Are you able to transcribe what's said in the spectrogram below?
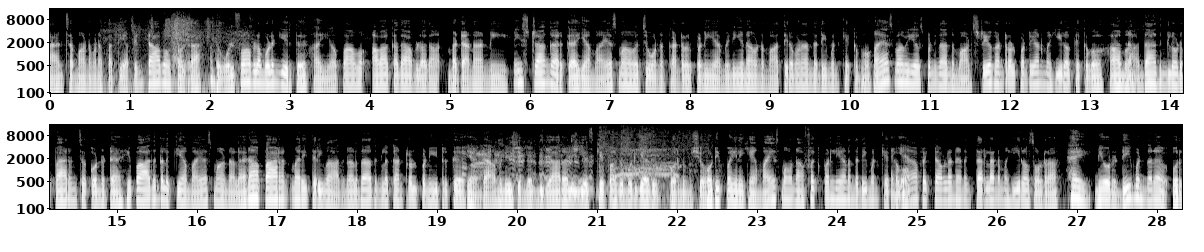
ஹேண்ட்ஸமானவனை பற்றி அப்படின்னு டாவோ சொல்கிறா அந்த உல்ஃபும் அவளை முழுங்கிருது ஐயோ பாவம் அவ கதை அவ்வளோதான் பட் ஆனால் நீ நீ ஸ்ட்ராங்காக இருக்க. என் மயாஸ்மாவை வச்சு உன்னை கண்ட்ரோல் பண்ணி என் மினியனை உன்னை மாத்திரவனா அந்த டீமன் கேட்கவும் மயாஸ்மாவை யூஸ் பண்ணி தான் அந்த மான்ஸ்டரையோ கண்ட்ரோல் பண்ணுறியா நம்ம ஹீரோ கேட்கவோ? ஆமாம் அதான் அதுங்களோட பேரண்ட்ஸை கொண்டுட்டேன் இப்போ அதுங்களுக்கு என் மயாஸ்மானால நான் பேரண்ட் மாதிரி தெரியும்? அதனால தான் அதுங்களை கண்ட்ரோல் பண்ணிட்டு இருக்கேன். என் டாமினேஷன்லேருந்து யாராலையும் எஸ்கேப் ஆக முடியாது. ஒரு நிமிஷம் ஒடிப்பையில என் மயஸ்மா உன்னை அஃபெக்ட் பண்ணலையான்னு அந்த டீமன் கேட்க ஏன் அஃபெக்ட் ஆகலன்னு எனக்கு தெரில நம்ம ஹீரோ சொல்றான் ஹே நீ ஒரு டீமன் தானே? ஒரு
